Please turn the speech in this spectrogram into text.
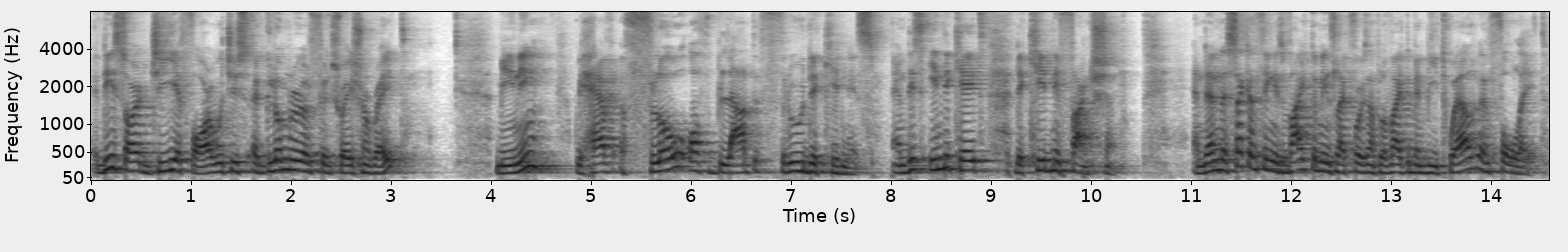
These are GFR, which is a glomerular filtration rate, meaning we have a flow of blood through the kidneys. And this indicates the kidney function. And then the second thing is vitamins like, for example, vitamin B12 and folate.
